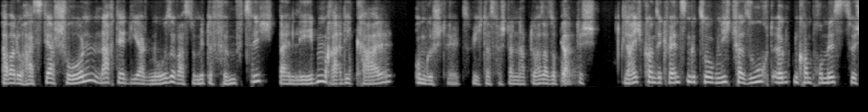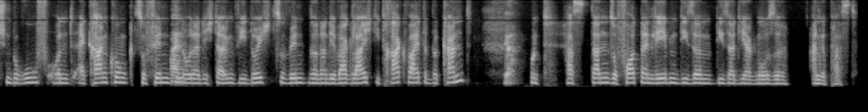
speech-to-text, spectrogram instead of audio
Aber du hast ja schon nach der Diagnose, warst du Mitte 50, dein Leben radikal umgestellt, wie ich das verstanden habe. Du hast also ja. praktisch gleich Konsequenzen gezogen, nicht versucht, irgendeinen Kompromiss zwischen Beruf und Erkrankung zu finden Nein. oder dich da irgendwie durchzuwinden, sondern dir war gleich die Tragweite bekannt ja. und hast dann sofort dein Leben diesem, dieser Diagnose angepasst.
